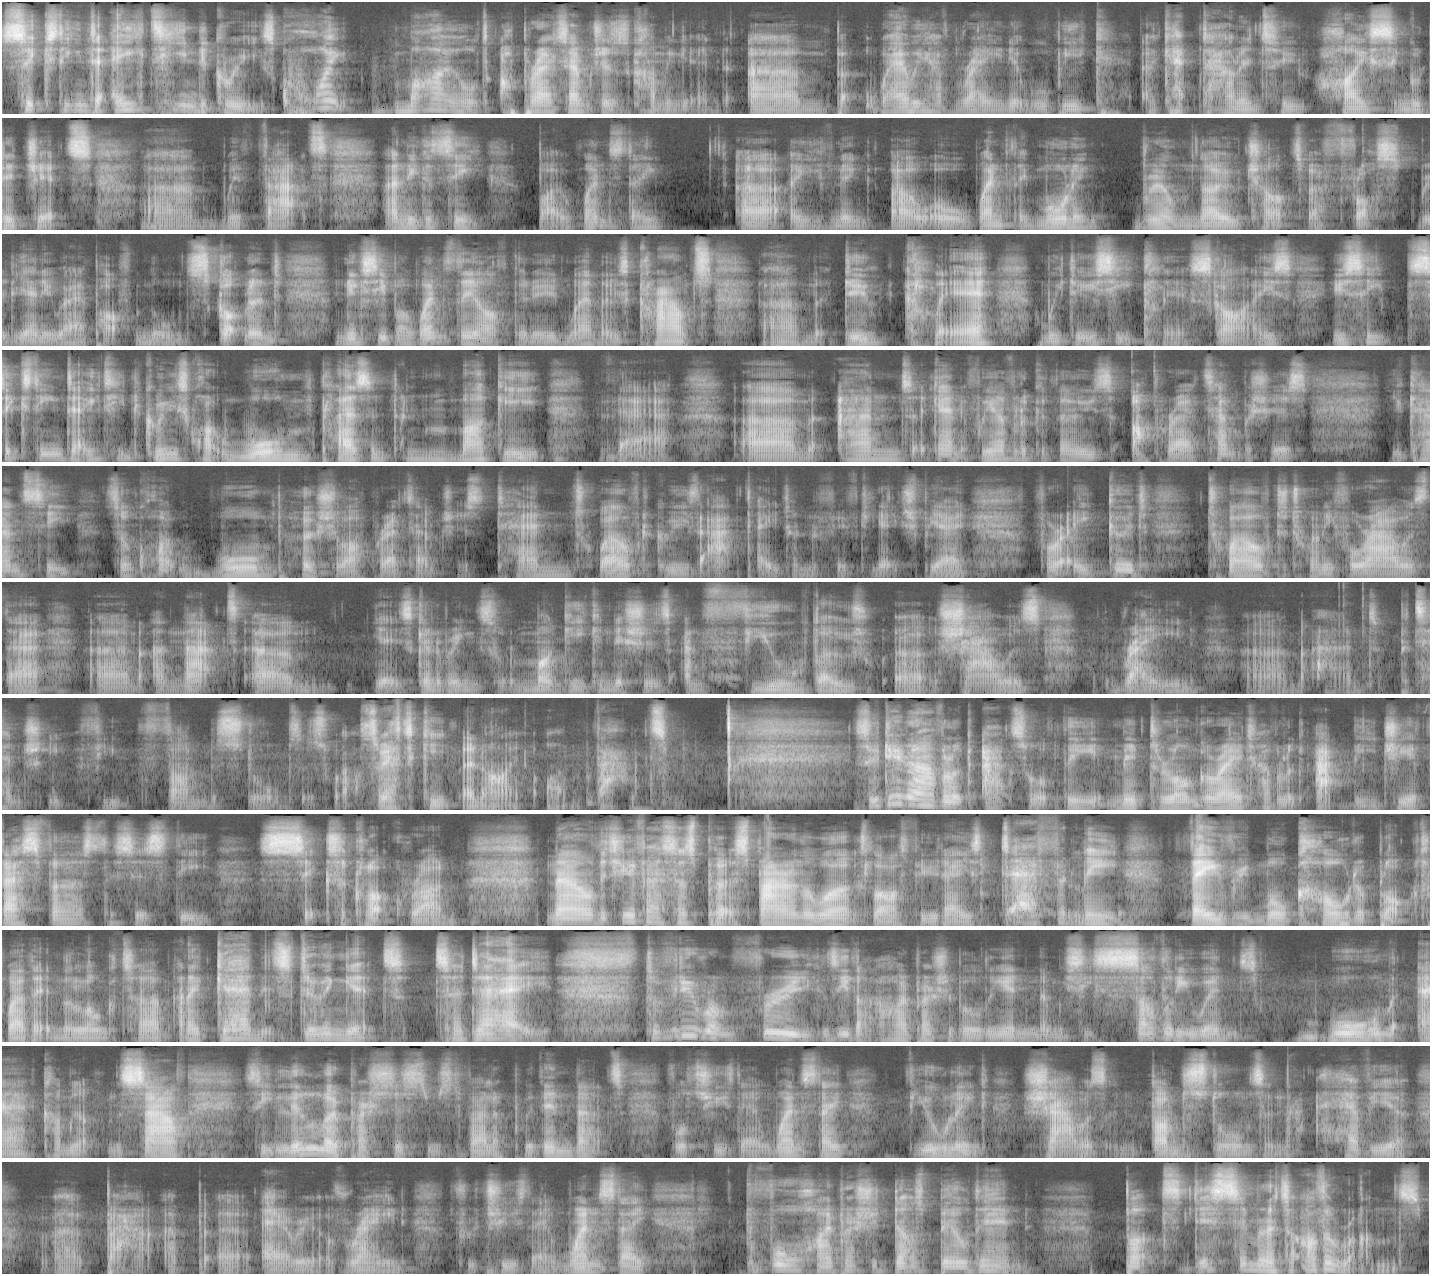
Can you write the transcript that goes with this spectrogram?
16 to 18 degrees, quite mild upper air temperatures coming in. Um, but where we have rain, it will be kept down into high single digits um, with that. And you can see by Wednesday, uh, evening uh, or Wednesday morning, real no chance of a frost really anywhere apart from northern Scotland. And you can see by Wednesday afternoon, where those clouds um, do clear, and we do see clear skies, you see 16 to 18 degrees, quite warm, pleasant, and muggy there. Um, and again, if we have a look at those upper air temperatures, you can see some quite warm push of upper air temperatures 10, 12 degrees at 850 HPA for a good 12 to 24 hours there, um, and that um, yeah, it's going to bring sort of muggy conditions and fuel those uh, showers, rain, um, and potentially a few thunderstorms as well. So we have to keep an eye on that. So we do now have a look at sort of the mid to longer range, have a look at the GFS first. This is the 6 o'clock run. Now, the GFS has put a spanner in the works last few days, definitely favouring more colder blocked weather in the longer term, and again, it's doing it today. So if we do run through, you can see that high pressure building in, and then we see southerly winds, warm air coming up from the south, see little low pressure systems develop within that for Tuesday and Wednesday, fueling showers and thunderstorms and that heavier uh, uh, area of rain through Tuesday and Wednesday before high pressure does build in. But dissimilar to other runs,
